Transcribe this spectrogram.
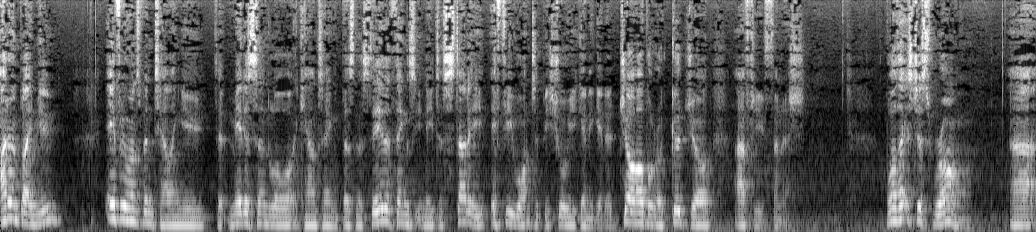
I don't blame you. Everyone's been telling you that medicine, law, accounting, business, they're the things that you need to study if you want to be sure you're going to get a job or a good job after you finish. Well, that's just wrong. Uh,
